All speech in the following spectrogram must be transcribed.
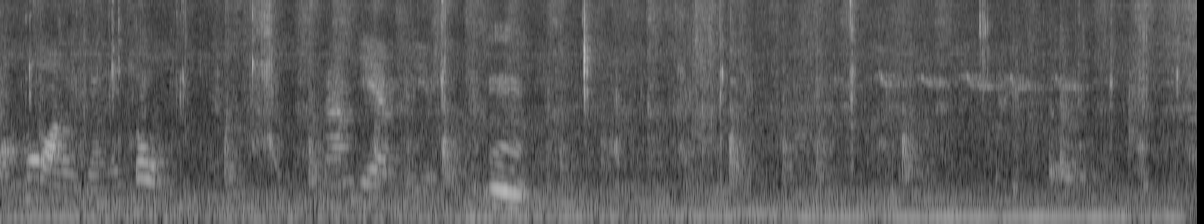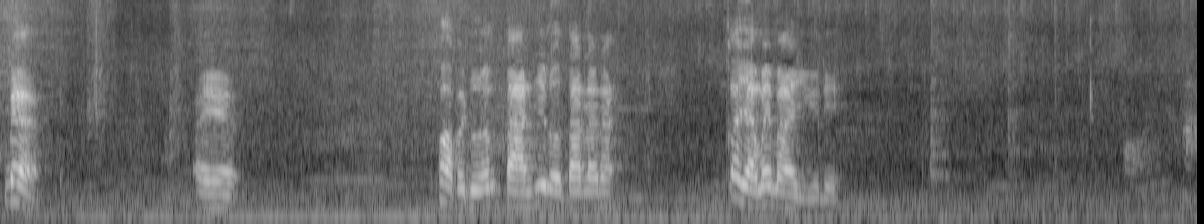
ของหม้อเลยยังไม่ต้ม น้ำแยมดีอืมแม่ไอพ่อไปดูน้ำตาลที่โรตัสแล้วนะ ก็ยังไม่มาอยู่ดี ของค่ะ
